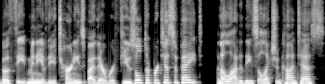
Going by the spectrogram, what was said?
both the many of the attorneys by their refusal to participate in a lot of these election contests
